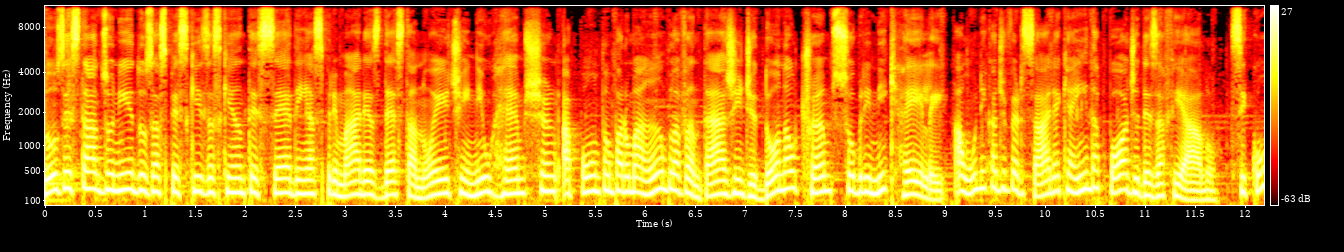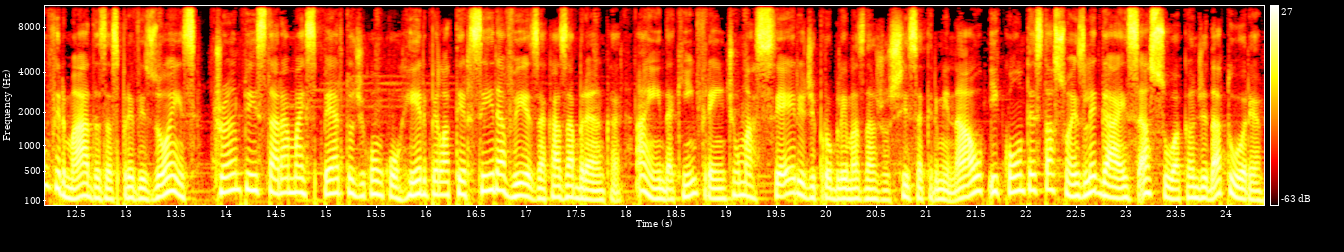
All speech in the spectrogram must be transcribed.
Nos Estados Unidos, as pesquisas que antecedem as primárias desta noite em New Hampshire apontam para uma ampla vantagem de Donald Trump sobre Nick Haley, a única adversária que ainda pode desafiá-lo. Se confirmadas as previsões, Trump estará mais perto de concorrer pela terceira vez à Casa Branca, ainda que enfrente uma série de problemas na justiça criminal e contestações legais à sua candidatura.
